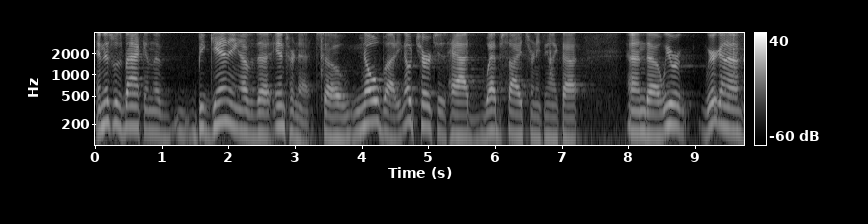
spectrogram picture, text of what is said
and this was back in the beginning of the internet. So nobody, no churches had websites or anything like that. And uh, we were we were gonna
